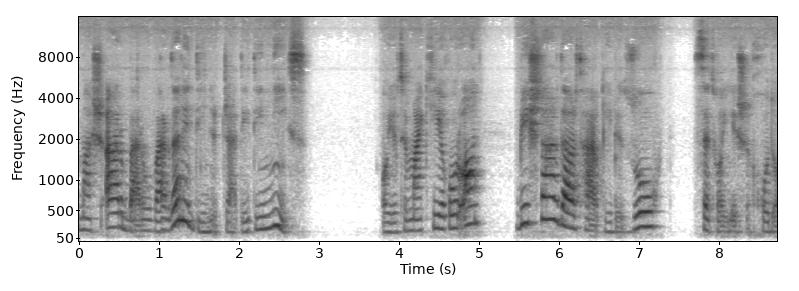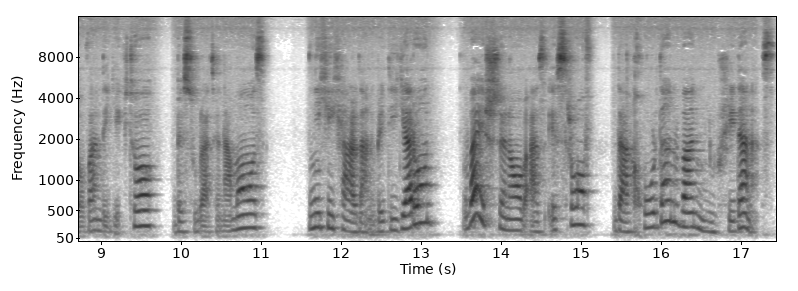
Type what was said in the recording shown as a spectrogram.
مشعر برآوردن دین جدیدی نیست. آیات مکی قرآن بیشتر در ترغیب زهد، ستایش خداوند یکتا به صورت نماز، نیکی کردن به دیگران و اجتناب از اصراف در خوردن و نوشیدن است.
